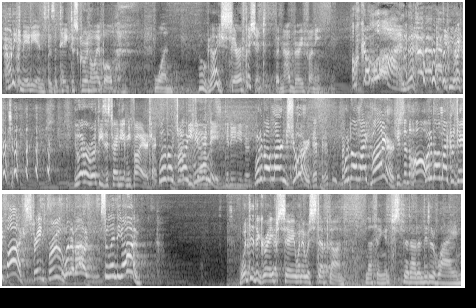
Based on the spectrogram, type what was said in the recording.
How many Canadians does it take to screw in a light bulb? One. Oh, nice. They're efficient, but not very funny. Oh, come on! Whoever wrote these is trying to get me fired. what about John Hockey Candy? jokes, Canadian jokes. What about Martin Short? They're, they're pretty funny. What about Mike Myers? Kids in the Hall? What about Michael J. Fox? Strange Brew? What about Celine Dion? What did the grape say when it was stepped on? Nothing. It just let out a little wine.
